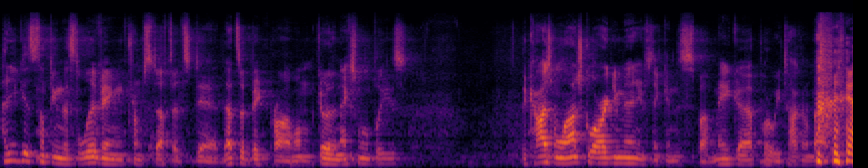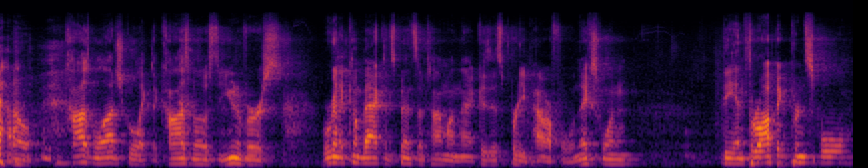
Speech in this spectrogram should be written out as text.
How do you get something that's living from stuff that's dead? That's a big problem. Go to the next one, please. The cosmological argument, you're thinking this is about makeup. What are we talking about? No, cosmological, like the cosmos, the universe. We're going to come back and spend some time on that because it's pretty powerful. Next one, the anthropic principle.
